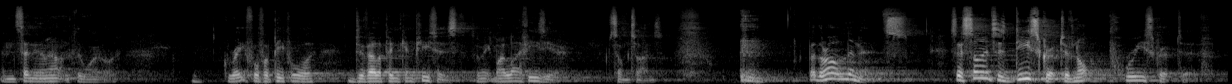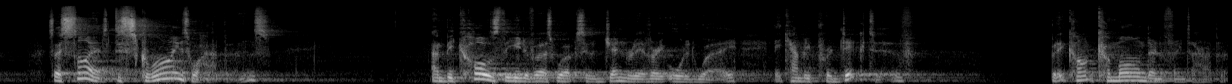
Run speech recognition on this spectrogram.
and sending them out into the world. Grateful for people developing computers to make my life easier sometimes. but there are limits. So science is descriptive, not prescriptive. So science describes what happens, and because the universe works in generally a very ordered way, it can be predictive, but it can't command anything to happen.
